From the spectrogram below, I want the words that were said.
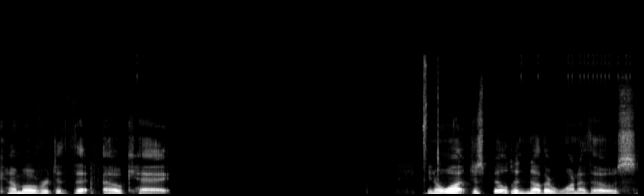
come over to the okay. You know what? Just build another one of those.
